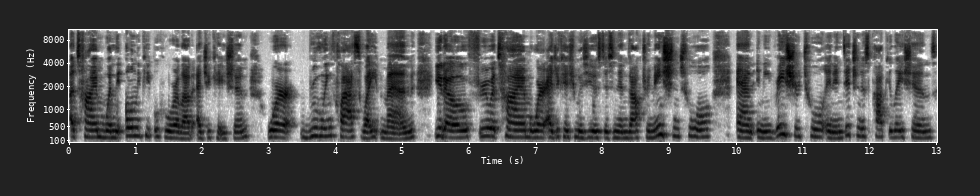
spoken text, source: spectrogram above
a time when the only people who were allowed education were ruling class white men, you know, through a time where education was used as an indoctrination tool and an erasure tool in indigenous populations,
